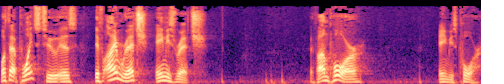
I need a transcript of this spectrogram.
What that points to is, if I'm rich, Amy's rich. If I'm poor, Amy's poor.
